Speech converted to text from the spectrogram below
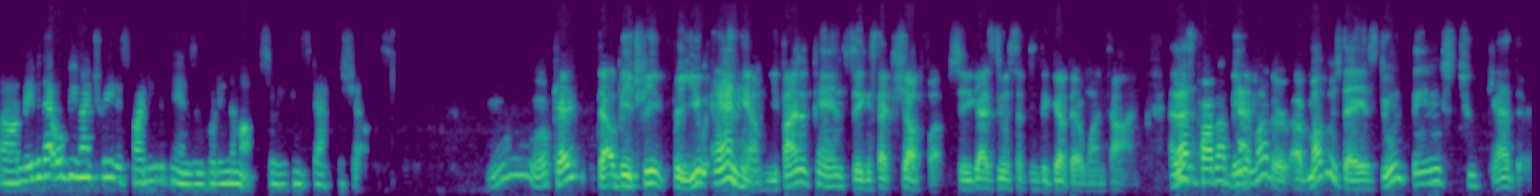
Uh, maybe that will be my treat is finding the pins and putting them up so he can stack the shelves. Ooh, okay. That would be a treat for you and him. You find the pins so you can stack the shelf up. So you guys doing something together at one time. And that's part about being a mother. Uh, Mother's Day is doing things together.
